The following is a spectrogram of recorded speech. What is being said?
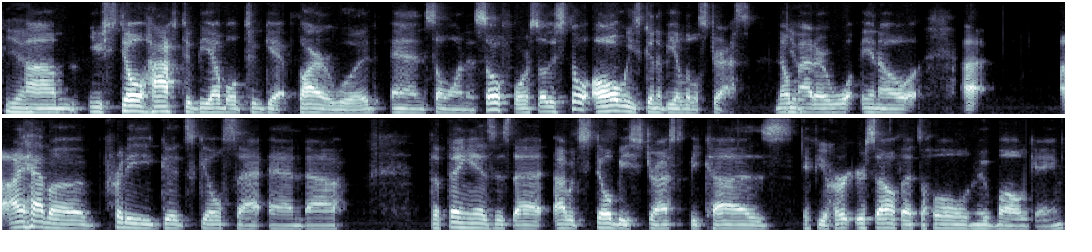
Yeah. Um, you still have to be able to get firewood and so on and so forth. So there's still always going to be a little stress, no matter what, you know. Uh, I have a pretty good skill set, and uh, the thing is, is that I would still be stressed because if you hurt yourself, that's a whole new ball game.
